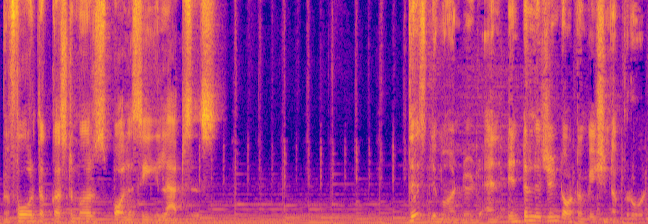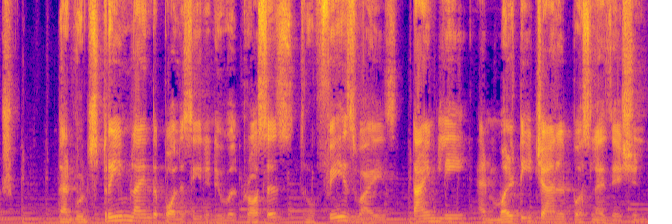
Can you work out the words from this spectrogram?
before the customer's policy lapses. This demanded an intelligent automation approach that would streamline the policy renewal process through phase wise, timely, and multi channel personalization,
